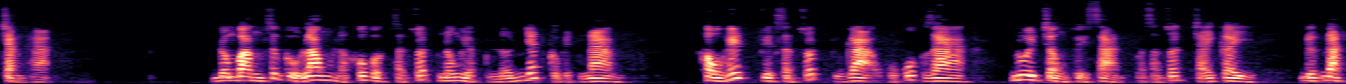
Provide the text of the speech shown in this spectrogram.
chẳng hạn. Đồng bằng sông Cửu Long là khu vực sản xuất nông nghiệp lớn nhất của Việt Nam. Hầu hết việc sản xuất gạo của quốc gia, nuôi trồng thủy sản và sản xuất trái cây được đặt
